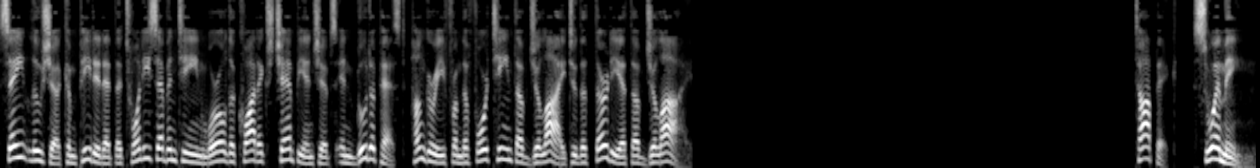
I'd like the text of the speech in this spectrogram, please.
St. Lucia competed at the 2017 World Aquatics Championships in Budapest, Hungary from 14 July to 30 July. Swimming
